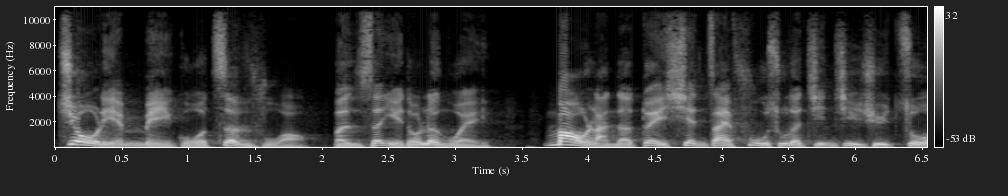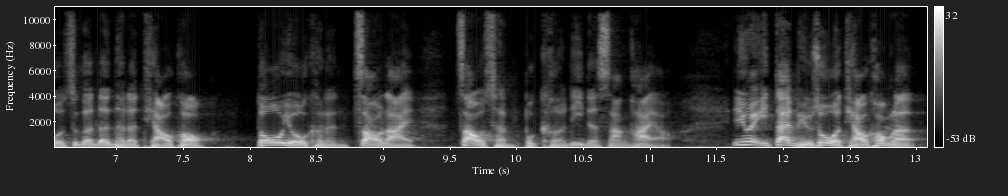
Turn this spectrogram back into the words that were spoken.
就连美国政府哦本身也都认为，贸然的对现在复苏的经济去做这个任何的调控，都有可能造来造成不可逆的伤害哦。因为一旦比如说我调控了，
